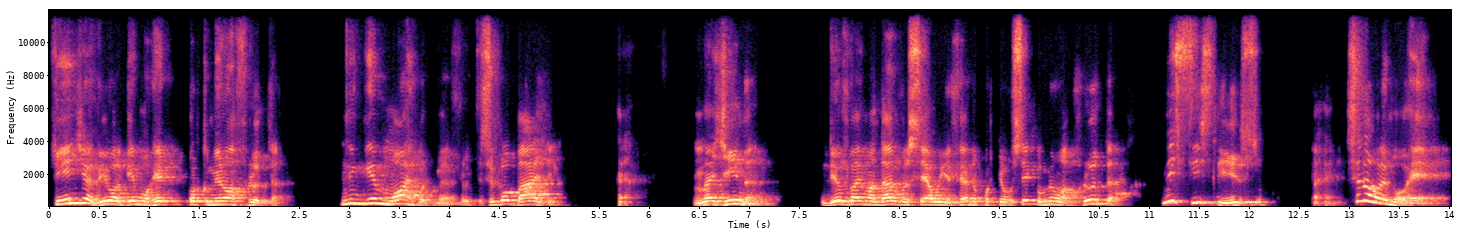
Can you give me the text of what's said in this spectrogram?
Quem já viu alguém morrer por comer uma fruta? Ninguém morre por comer fruta. Isso é bobagem. Imagina, Deus vai mandar você ao inferno porque você comeu uma fruta? Não existe isso. Você não vai morrer.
